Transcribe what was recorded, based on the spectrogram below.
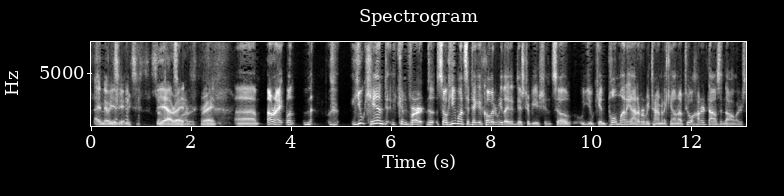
I know you Makes do. makes sound Yeah, right, smarter. right. Um, all right. Well, you can convert. So he wants to take a COVID related distribution. So you can pull money out of a retirement account up to $100,000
